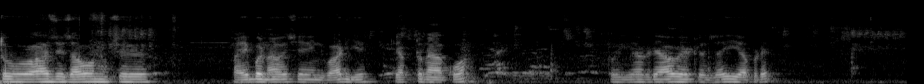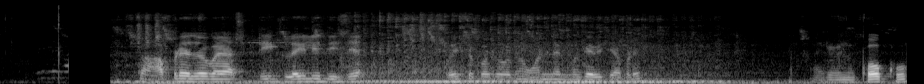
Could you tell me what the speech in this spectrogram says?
તો આજે જવાનું છે ભાઈબંધ આવે છે એની વાડીએ ટ્રેક્ટર નાખવા તો એ આગળ આવે એટલે જઈએ આપણે. તો આપણે જો ભાઈ આ સ્ટીક લઈ લીધી છે. જોઈ શકો છો તમે ઓનલાઈન મંગાવી હતી આપણે. એનું ખોખું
